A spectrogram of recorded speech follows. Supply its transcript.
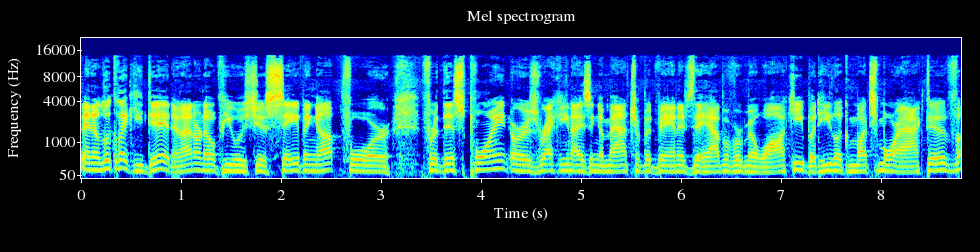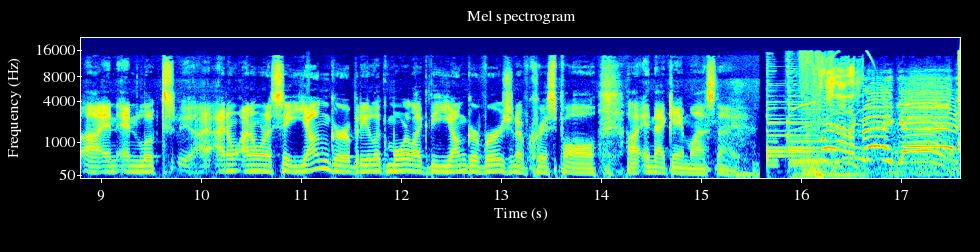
and it looked like he did. And I don't know if he was just saving up for for this point or is recognizing a matchup advantage they have over Milwaukee. But he looked much more active uh, and and looked I don't I don't want to say younger, but he looked more like the younger version of Chris Paul uh, in that game last night. Out of Vegas.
